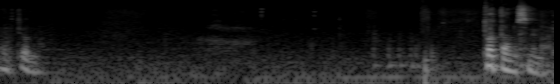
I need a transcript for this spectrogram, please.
Evo ti odmah. Totalno se nemaran.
